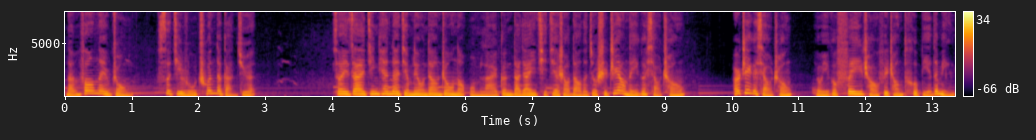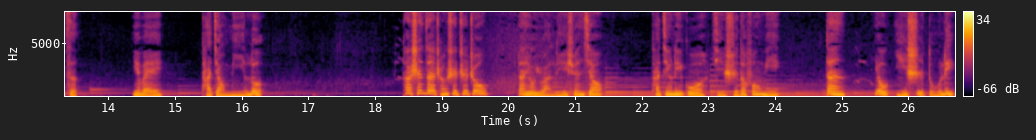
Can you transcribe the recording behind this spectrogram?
南方那种四季如春的感觉。所以在今天的节目内容当中呢，我们来跟大家一起介绍到的就是这样的一个小城，而这个小城。有一个非常非常特别的名字，因为它叫弥勒。它身在城市之中，但又远离喧嚣。它经历过几时的风靡，但又一世独立。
